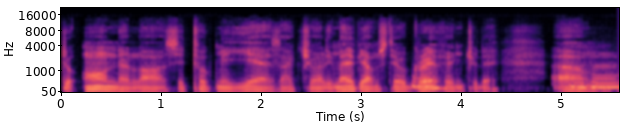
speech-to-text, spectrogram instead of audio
to own the loss. It took me years actually. Maybe i'm still mm-hmm. grieving today. Um, mm-hmm.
